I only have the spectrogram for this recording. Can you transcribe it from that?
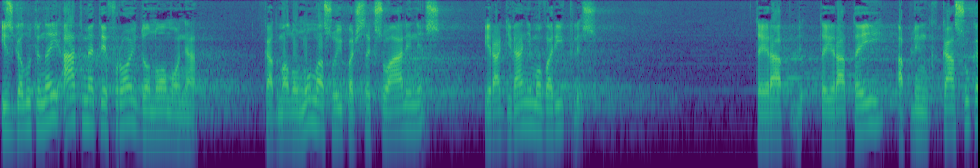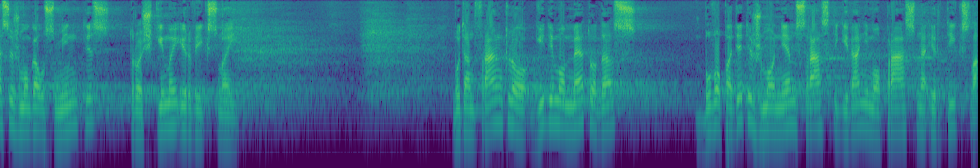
Jis galutinai atmetė Freudo nuomonę, kad malonumas, o ypač seksualinis, yra gyvenimo variklis. Tai yra, tai yra tai, aplink ką sukasi žmogaus mintis, troškimai ir veiksmai. Būtent Franklio gydimo metodas buvo padėti žmonėms rasti gyvenimo prasme ir tikslą.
